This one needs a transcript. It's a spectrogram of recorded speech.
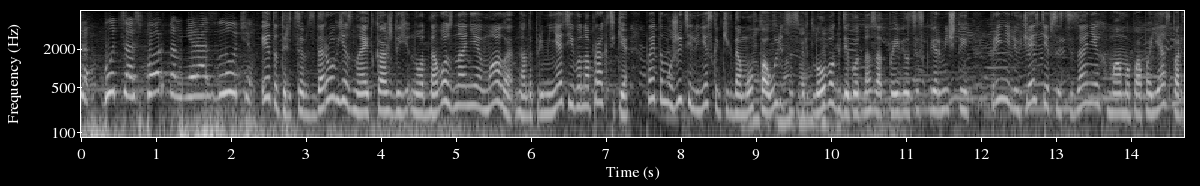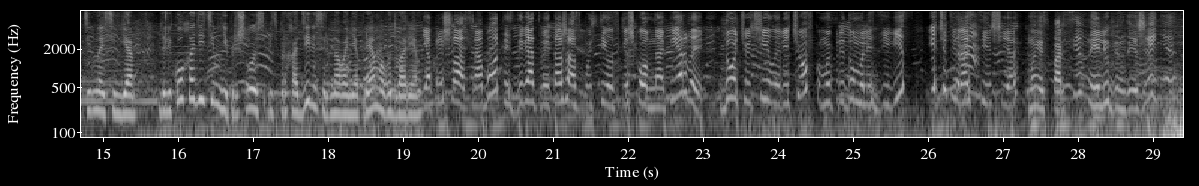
лучше, будь со спортом не разлучен. Этот рецепт здоровья знает каждый, но одного знания мало, надо применять его на практике. Поэтому жители нескольких домов по улице Свердлова, где год назад появился сквер мечты, приняли участие в состязаниях «Мама, папа, я. Спортивная семья». Далеко ходить им не пришлось, ведь проходили соревнования прямо во дворе. Я пришла с работы, с девятого этажа спустилась пешком на первый, дочь учила речевку, мы придумали девиз и четверостишье. Мы спортивные, любим движение,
